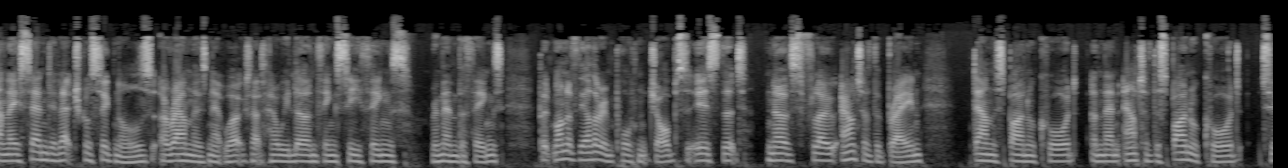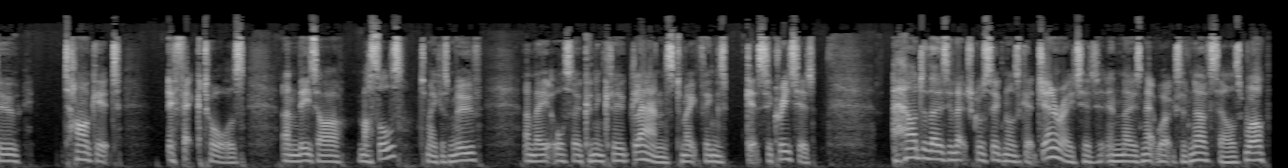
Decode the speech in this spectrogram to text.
and they send electrical signals around those networks. That's how we learn things, see things, remember things. But one of the other important jobs is that nerves flow out of the brain, down the spinal cord, and then out of the spinal cord to target effectors. And these are muscles to make us move, and they also can include glands to make things get secreted. How do those electrical signals get generated in those networks of nerve cells? Well,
